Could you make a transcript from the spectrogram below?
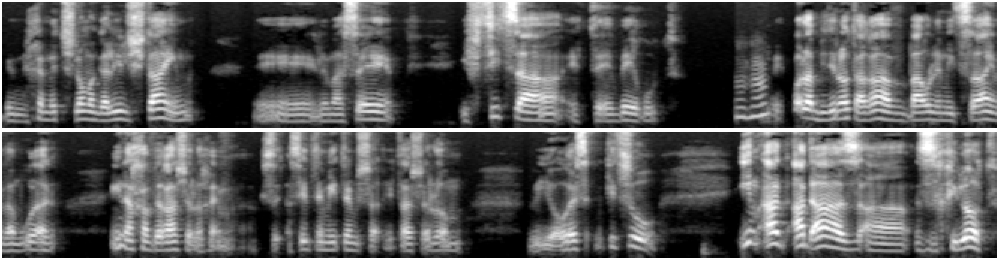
במלחמת שלום הגליל 2 למעשה הפציצה את ביירות. Mm-hmm. כל המדינות ערב באו למצרים ואמרו לה, הנה החברה שלכם, עשיתם איתם איתה שלום והיא הורסת. בקיצור, אם עד, עד אז הזחילות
